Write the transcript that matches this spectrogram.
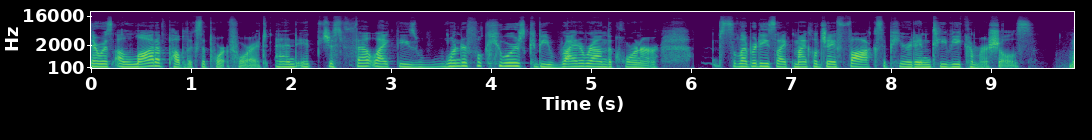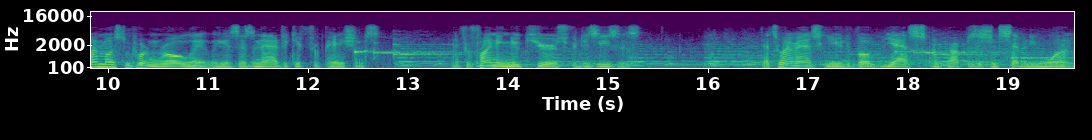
There was a lot of public support for it, and it just felt like these wonderful cures could be right around the corner. Celebrities like Michael J. Fox appeared in TV commercials. My most important role lately is as an advocate for patients and for finding new cures for diseases. That's why I'm asking you to vote yes on Proposition 71,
